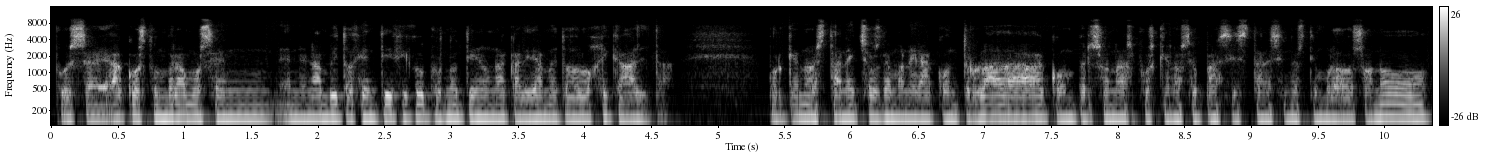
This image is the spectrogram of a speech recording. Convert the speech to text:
pues eh, acostumbramos en, en, el ámbito científico pues no tienen una calidad metodológica alta. porque no están hechos de manera controlada, con personas pues, que no sepan si están siendo estimulados o no,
